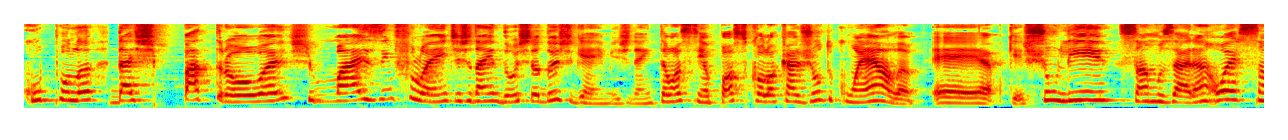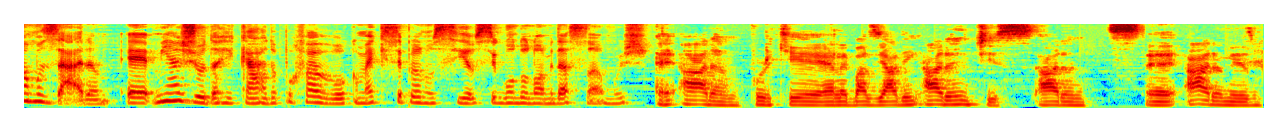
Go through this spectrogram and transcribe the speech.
cúpula das patroas mais influentes da indústria dos games, né? Então, assim, eu posso colocar junto com ela, é, porque Chun-Li, Samus Aran, ou é Samus Aran? É, me ajuda, Ricardo, por favor, como é que se pronuncia o segundo nome da Samus? É Aran, porque ela é baseada em Arantes. Arantes. É Aran mesmo.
